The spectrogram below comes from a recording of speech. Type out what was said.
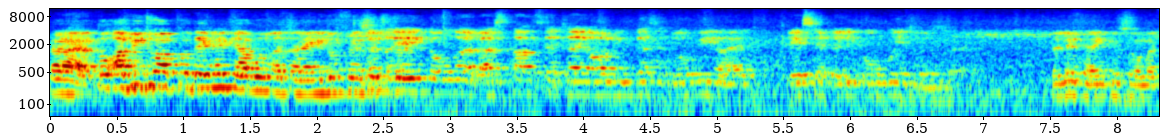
कराया। तो अभी जो आपको देख रहे क्या बोलना चाहेंगे जो फ्रेशर तो यही स्टूडेंट राजस्थान से चाहे ऑल इंडिया से जो भी आए एशिया टेलीकॉम को ही ज्वाइन करें। चलिए थैंक यू सो मच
